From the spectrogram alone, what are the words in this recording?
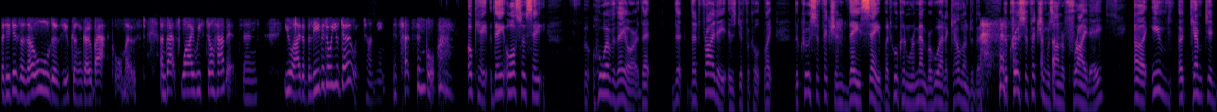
but it is as old as you can go back almost. And that's why we still have it. And you either believe it or you don't. I mean, it's that simple. Okay, they also say whoever they are that that that Friday is difficult. Like the crucifixion, they say, but who can remember who had a calendar then? The crucifixion was on a Friday. Uh, Eve tempted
